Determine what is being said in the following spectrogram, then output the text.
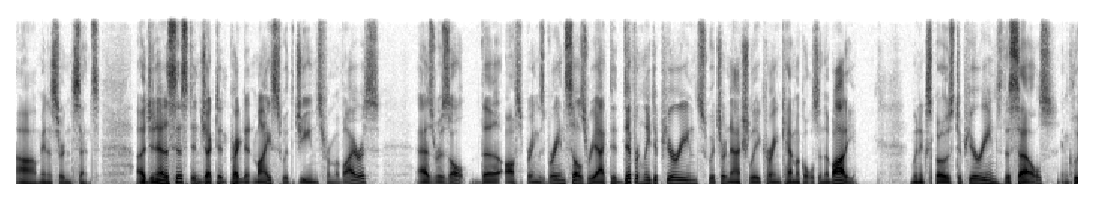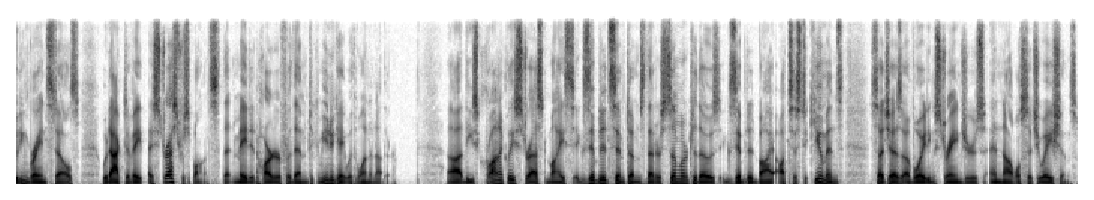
um, in a certain sense. A geneticist injected pregnant mice with genes from a virus. As a result, the offspring's brain cells reacted differently to purines, which are naturally occurring chemicals in the body. When exposed to purines, the cells, including brain cells, would activate a stress response that made it harder for them to communicate with one another. Uh, these chronically stressed mice exhibited symptoms that are similar to those exhibited by autistic humans, such as avoiding strangers and novel situations.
